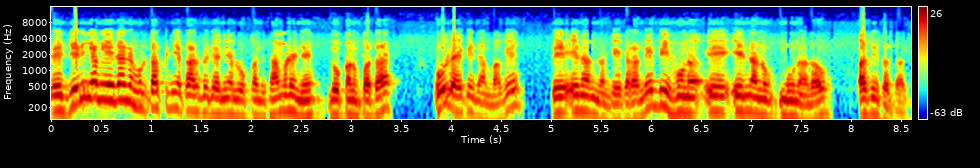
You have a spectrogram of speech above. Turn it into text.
ਤੇ ਜਿਹੜੀਆਂ ਵੀ ਇਹਨਾਂ ਨੇ ਹੁਣ ਤੱਕ ਦੀਆਂ ਕਾਰਗੁਜ਼ਾਰੀਆਂ ਲੋਕਾਂ ਦੇ ਸਾਹਮਣੇ ਨੇ, ਲੋਕਾਂ ਨੂੰ ਪਤਾ, ਉਹ ਲੈ ਕੇ ਜਾਵਾਂਗੇ ਤੇ ਇਹਨਾਂ ਨੂੰ ਨੰਗੇ ਕਰਾਂਗੇ ਵੀ ਹੁਣ ਇਹ, ਇਹਨਾਂ ਨੂੰ ਮੂੰਹ ਨਾ ਲਾਓ, ਅਸੀਂ ਸੱਦਾਂਗੇ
